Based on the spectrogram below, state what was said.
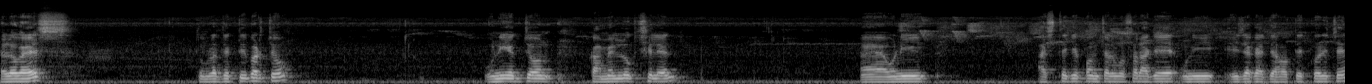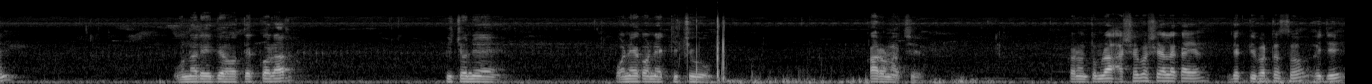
হ্যালো গাইস তোমরা দেখতেই পারছ। উনি একজন কামের লোক ছিলেন। আহ, উনি আজ থেকে পঞ্চাশ বছর আগে উনি এই জায়গায় দেহ ত্যাগ করেছেন। ওনার এই দেহ ত্যাগ করার পিছনে অনেক অনেক কিছু কারণ আছে। কারণ তোমরা আশেপাশে এলাকায় দেখতে পারতেছ এই যে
